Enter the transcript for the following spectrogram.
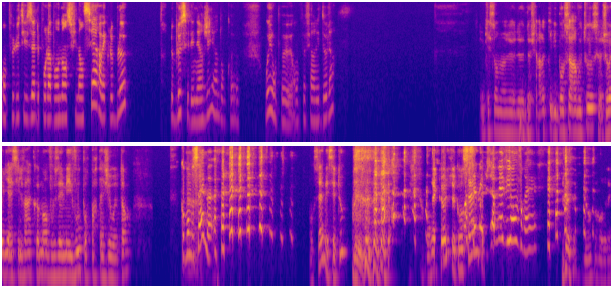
on peut l'utiliser pour l'abondance financière avec le bleu. Le bleu, c'est l'énergie. Hein, donc euh, oui, on peut, on peut faire les deux là. Une question de, Charlotte qui dit bonsoir à vous tous. Joëlia et Sylvain, comment vous aimez-vous pour partager autant? Comment on s'aime? on sait, mais c'est tout. on récolte ce qu'on sème. On s'est jamais vu en vrai. non, pas en vrai.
